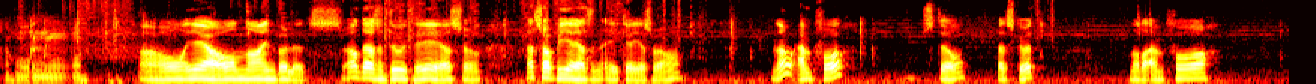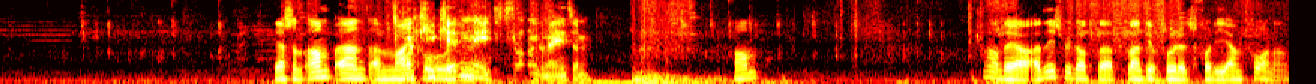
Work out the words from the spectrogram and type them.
A whole one. A whole, yeah, a whole nine bullets. Well, there's a dude here, so let's hope he has an AK as well. No, M4. Still, that's good. Another M4. There's an ump and a micro. Are you kidding me? Throwing grenades at me. Ump. Oh, there. At least we got uh, plenty of bullets for the M4 now.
